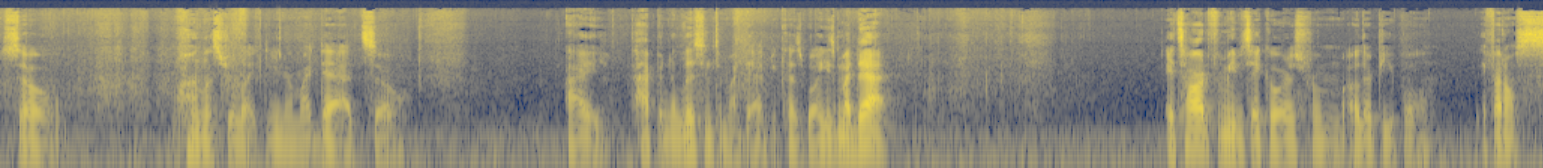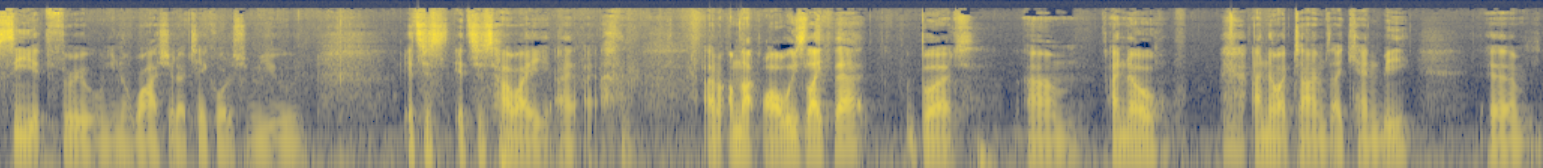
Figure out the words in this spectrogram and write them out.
So, unless you're like you know my dad, so I happen to listen to my dad because, well, he's my dad. It's hard for me to take orders from other people if I don't see it through. You know, why should I take orders from you? And it's just it's just how I I, I, I I'm not always like that, but um, I know I know at times I can be. Um,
